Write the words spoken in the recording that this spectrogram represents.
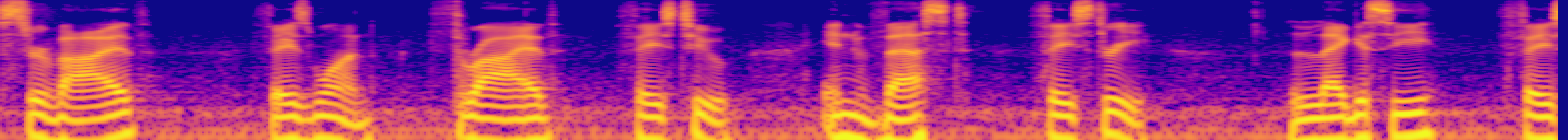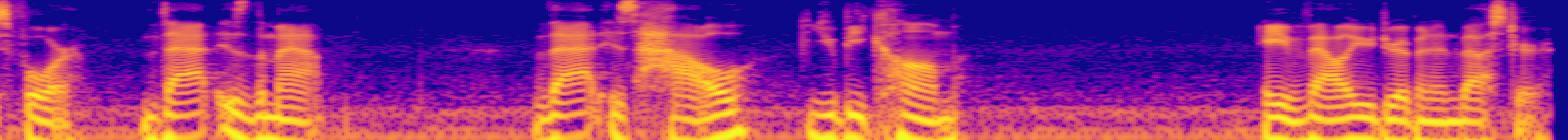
survive, phase one, thrive, phase two, invest, phase three, legacy, phase four. That is the map. That is how you become a value driven investor.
